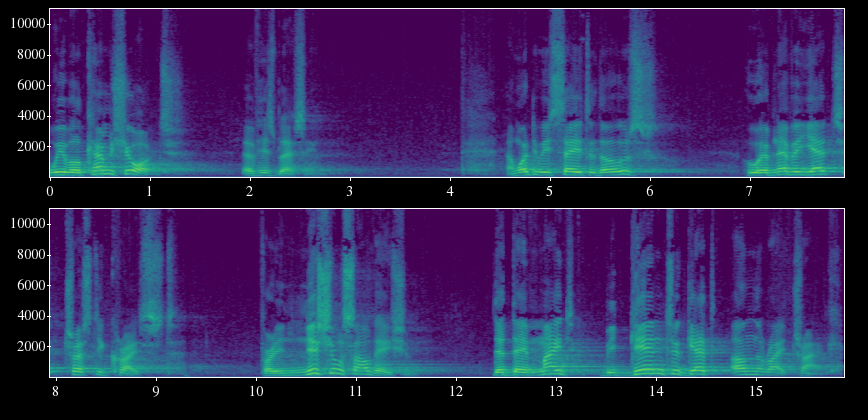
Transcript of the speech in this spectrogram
we will come short of his blessing. And what do we say to those who have never yet trusted Christ for initial salvation, that they might begin to get on the right track?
